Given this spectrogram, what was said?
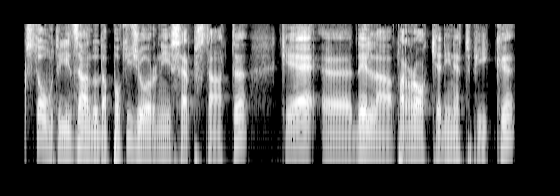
sto utilizzando da pochi giorni Serpstat, che è eh, della parrocchia di NetPeak,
